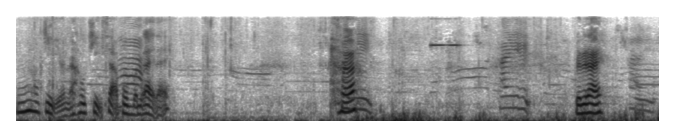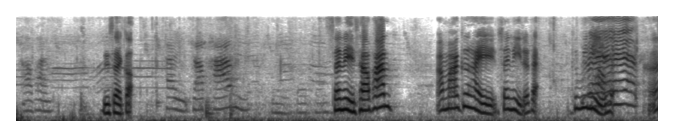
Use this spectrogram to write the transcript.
อืมเขาขี่อยู่นะเขาขี่สระผมบนไหลได้ ฮะ ให้เป็นอะไรให้ชาพันดูใส่ก็ให้ชาพันใส่หนีชาวพันธุ์เอามาคือให้ใส่หนีแล้วแหละคือมีหนีฮะ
